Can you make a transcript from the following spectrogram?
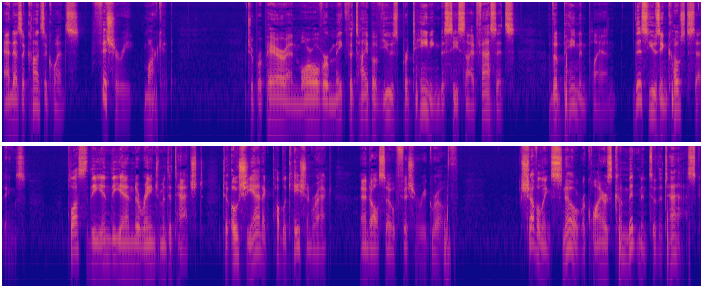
and as a consequence, fishery market. To prepare and moreover make the type of use pertaining to seaside facets, the payment plan, this using coast settings, plus the in the end arrangement attached to oceanic publication rack and also fishery growth. Shoveling snow requires commitment to the task.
